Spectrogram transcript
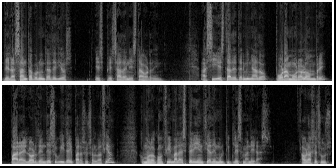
de la santa voluntad de Dios expresada en esta orden. Así está determinado por amor al hombre para el orden de su vida y para su salvación, como lo confirma la experiencia de múltiples maneras. Ahora Jesús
